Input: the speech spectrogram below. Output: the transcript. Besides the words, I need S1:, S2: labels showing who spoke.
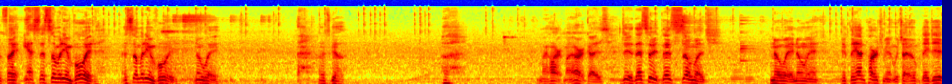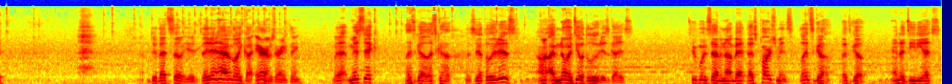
S1: Good fight. Yes, that's somebody in Void. That's somebody in Void. No way. Let's go. my heart, my heart, guys. Dude, that's that's so much. No way, no way. If they had parchment, which I hope they did. Dude, that's so huge. They didn't have like uh, arrows or anything. But that Mystic, let's go, let's go. Let's see what the loot is. I, I have no idea what the loot is, guys. 2.7, not bad. That's parchments. Let's go, let's go. And a DDS.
